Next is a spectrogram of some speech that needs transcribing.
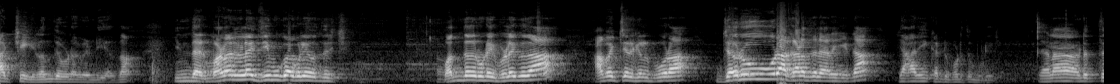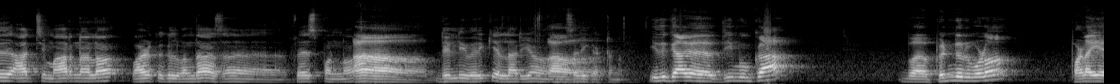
ஆட்சியை இழந்து விட வேண்டியது தான் இந்த மனநிலை திமுகக்குள்ளே வந்துருச்சு. வந்ததனுடைய விளைவு தான் அமைச்சர்கள் பூரா ஜரூரா களத்தில் இறங்கிட்டா யாரையும் கட்டுப்படுத்த முடியல. ஏன்னா அடுத்து ஆட்சி மாறினாலும் வழக்குகள் வந்தால் ஃபேஸ் பண்ணோம் டெல்லி வரைக்கும் எல்லாரையும் சரி கட்டணும். இதுக்காக திமுக பெண் நிறுவனம் பழைய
